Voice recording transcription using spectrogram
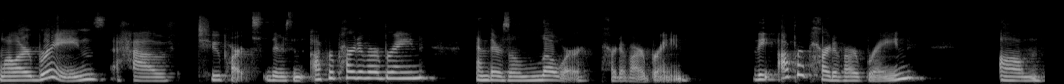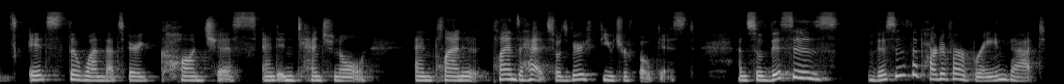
Well, our brains have two parts there's an upper part of our brain, and there's a lower part of our brain. The upper part of our brain, um, it's the one that's very conscious and intentional and plan plans ahead. So it's very future focused. And so this is this is the part of our brain that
